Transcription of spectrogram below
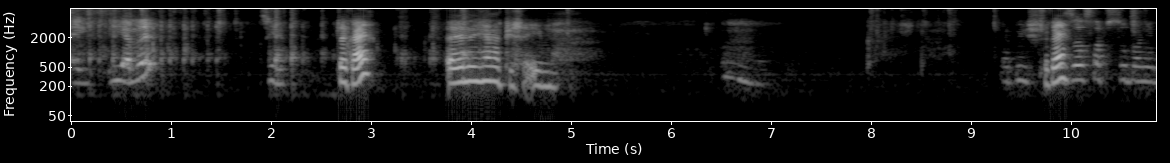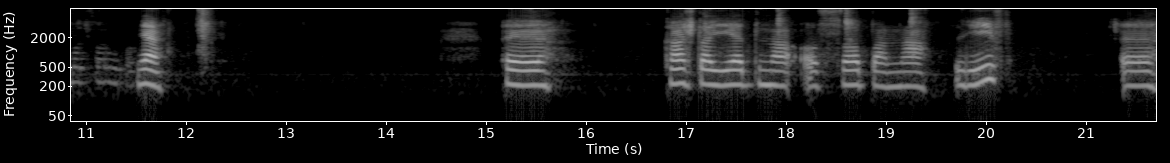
Ej, jemy? Czekaj. E, no ja napiszę im. Napisz, Czekaj. Zostaw suba, nie bądź paruwa. Nie. E, każda jedna osoba na live e,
